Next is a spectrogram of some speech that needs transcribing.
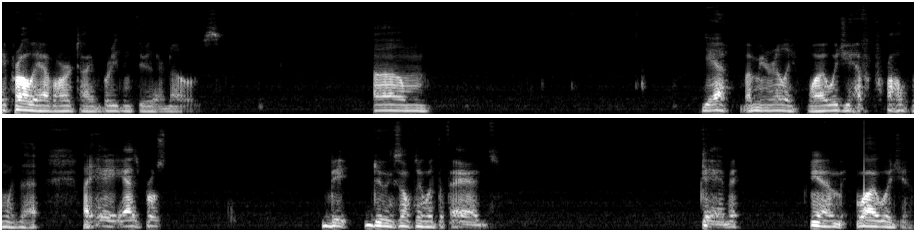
they probably have a hard time breathing through their nose. Um, yeah, I mean, really, why would you have a problem with that? Like, hey, Hasbro's be doing something with the fans. Damn it. Yeah, I mean, why would you?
